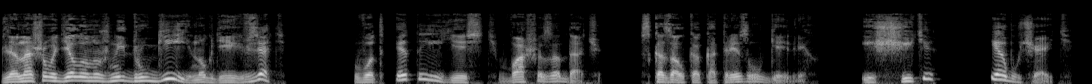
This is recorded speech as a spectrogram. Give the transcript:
Для нашего дела нужны другие, но где их взять? Вот это и есть ваша задача. — сказал, как отрезал Гейдрих. — Ищите и обучайте.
